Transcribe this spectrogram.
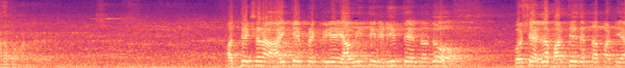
ಆರೋಪ ಮಾಡ್ತಾ ಇದ್ದಾರೆ. ಅಧ್ಯಕ್ಷರ ಆಯ್ಕೆ ಪ್ರಕ್ರಿಯೆ ಯಾವ ರೀತಿ ನಡೆಯುತ್ತೆ ಅನ್ನೋದು ಬಹುಶಃ ಎಲ್ಲ ಭಾರತೀಯ ಜನತಾ ಪಾರ್ಟಿಯ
